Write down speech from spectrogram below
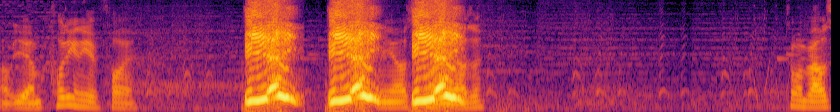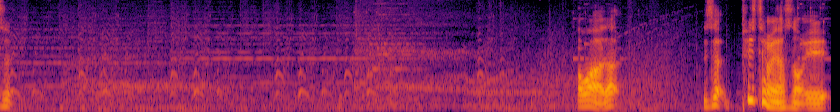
Oh yeah, I'm probably gonna get fire. Bowser. Come on, Bowser. Wow, that is that. Please tell me that's not it.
